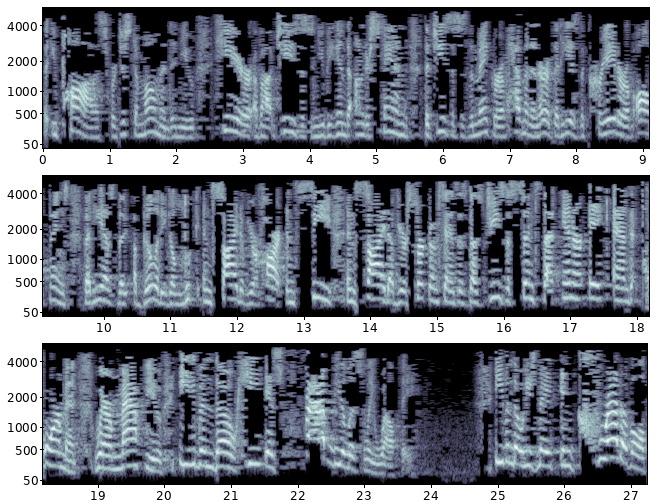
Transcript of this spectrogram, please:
that you pause for just a moment and you hear about Jesus and you begin to understand that Jesus is the maker of heaven and earth, that He is the creator of all things, that He has the ability to look inside of your heart and see inside of your circumstances. Does Jesus sense that inner ache and torment where Matthew, even though he is fabulously wealthy, even though he's made incredible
